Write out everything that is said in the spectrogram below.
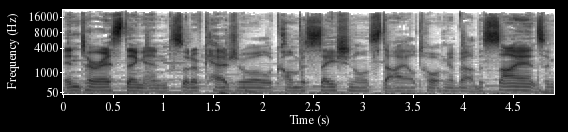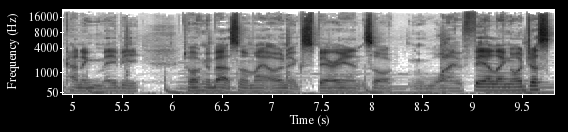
interesting and sort of casual conversational style talking about the science and kind of maybe talking about some of my own experience or what I'm feeling or just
